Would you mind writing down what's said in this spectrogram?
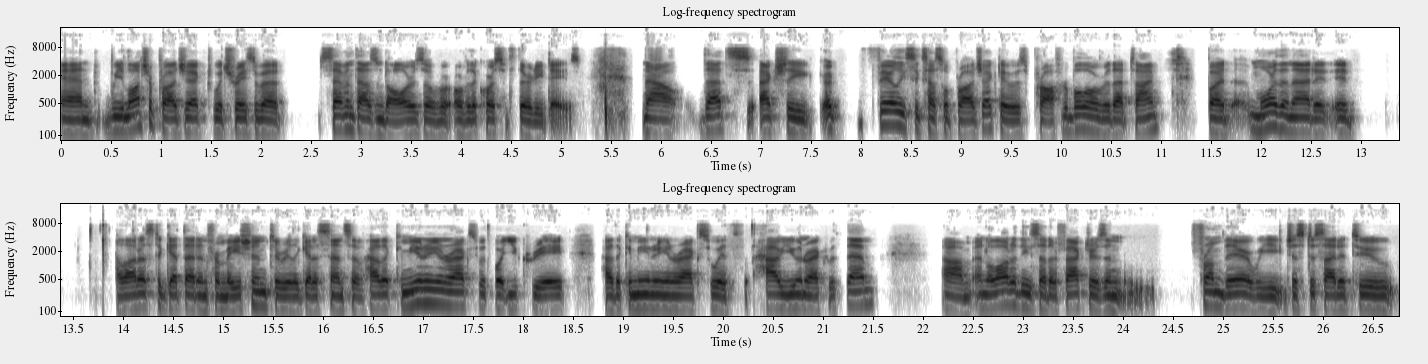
And we launched a project which raised about seven thousand dollars over over the course of thirty days. Now that's actually a fairly successful project. It was profitable over that time, but more than that, it, it allowed us to get that information to really get a sense of how the community interacts with what you create, how the community interacts with how you interact with them, um, and a lot of these other factors. And from there, we just decided to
